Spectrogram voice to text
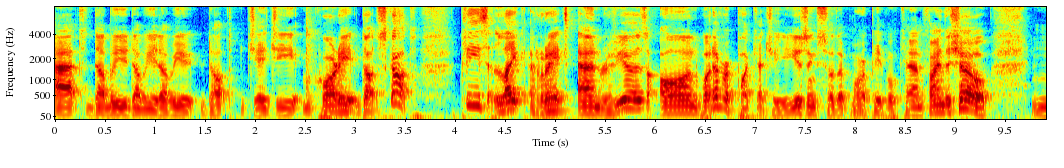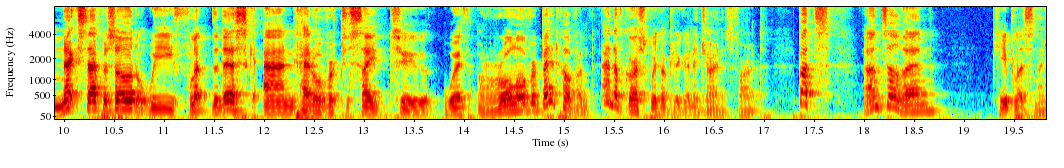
at www.jgmacquarie.scot. Please like, rate, and review us on whatever podcatcher you're using so that more people can find the show. Next episode, we flip the disc and head over to side two with Rollover Beethoven. And of course, we hope you're going to join us for it. But until then, keep listening.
